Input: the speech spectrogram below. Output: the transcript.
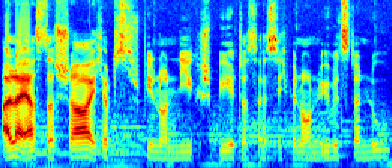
allererster Char. Ich habe das Spiel noch nie gespielt, das heißt, ich bin noch ein übelster Noob.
